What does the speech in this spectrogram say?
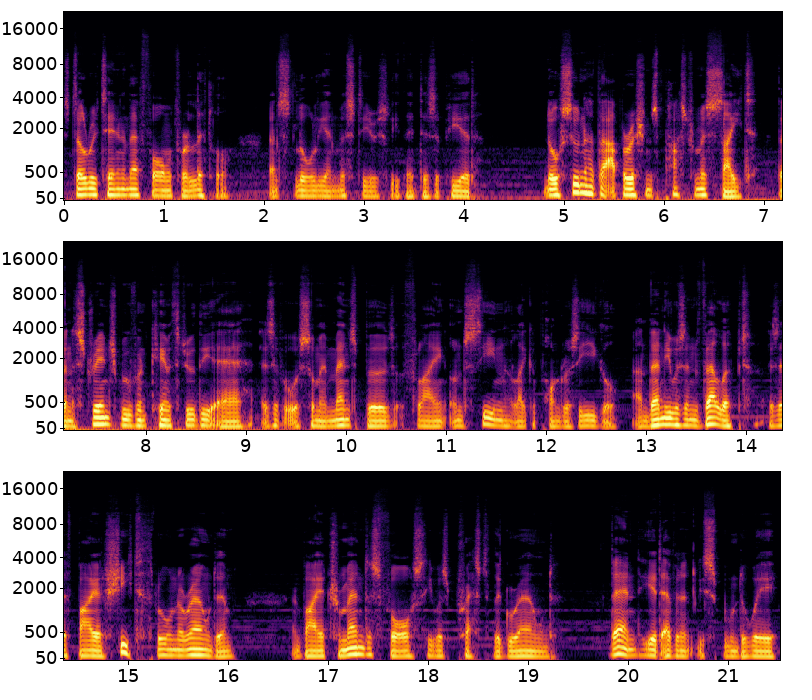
still retaining their form for a little, then slowly and mysteriously they disappeared. No sooner had the apparitions passed from his sight than a strange movement came through the air as if it was some immense bird flying unseen like a ponderous eagle, and then he was enveloped as if by a sheet thrown around him, and by a tremendous force he was pressed to the ground. Then he had evidently swooned away,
